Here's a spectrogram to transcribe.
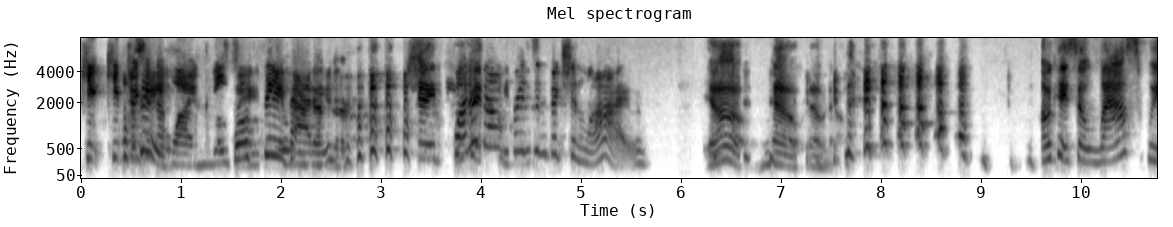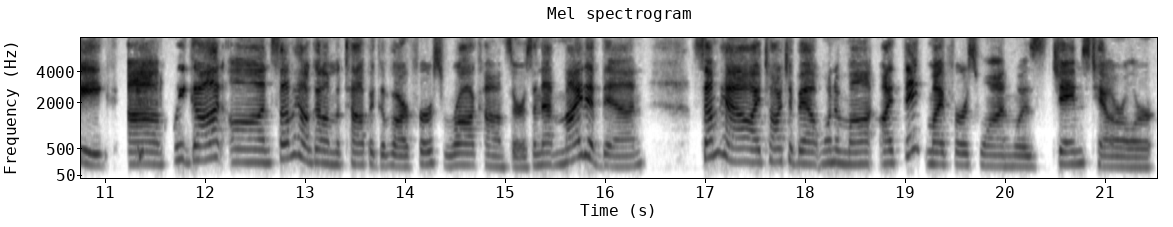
Keep keep We'll drinking see. that wine. We'll see. We'll see, Patti. Okay, what okay. about Friends and Fiction Live? Oh, no, no, no. Okay, so last week um, we got on somehow got on the topic of our first rock concerts, and that might have been somehow I talked about one of my. I think my first one was James Taylor,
